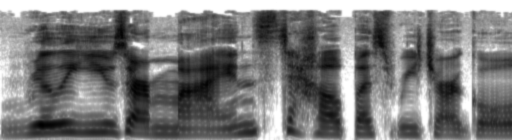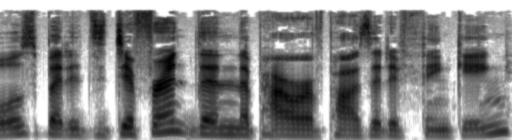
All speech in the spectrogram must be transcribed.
really use our minds to help us reach our goals, but it's different than the power of positive thinking.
